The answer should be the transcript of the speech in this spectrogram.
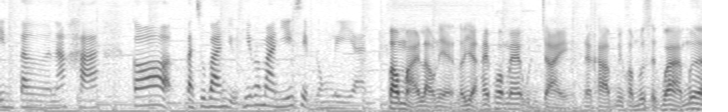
อินเตอร์นะคะ ก็ปัจจุบันอยู่ที่ประมาณ 20 โรงเรียน เป้าหมายเราเนี่ยเราอยากให้พ่อแม่อุ่นใจนะครับมีความรู้สึกว่าเมื่อ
